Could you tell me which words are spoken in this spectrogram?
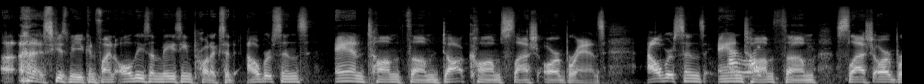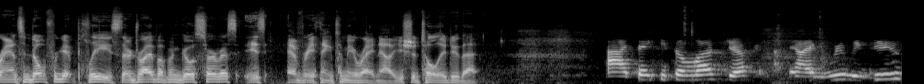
uh, excuse me, you can find all these amazing products at Albertsons and TomThumb.com slash our brands. Albertsons and Tom Thumb slash our brands. And don't forget, please, their drive up and go service is everything to me right now. You should totally do that. I thank you so much, Chef. I really do.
